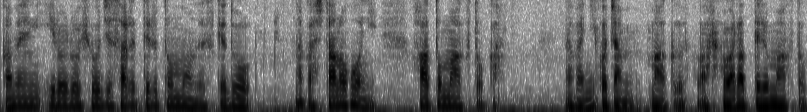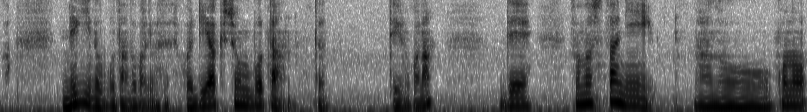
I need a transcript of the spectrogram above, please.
画面いろいろ表示されてると思うんですけどなんか下の方にハートマークとかなんかニコちゃんマーク笑ってるマークとかネギのボタンとかありますよね。これリアクションボタンだっていうのかな？でその下にあのー、この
